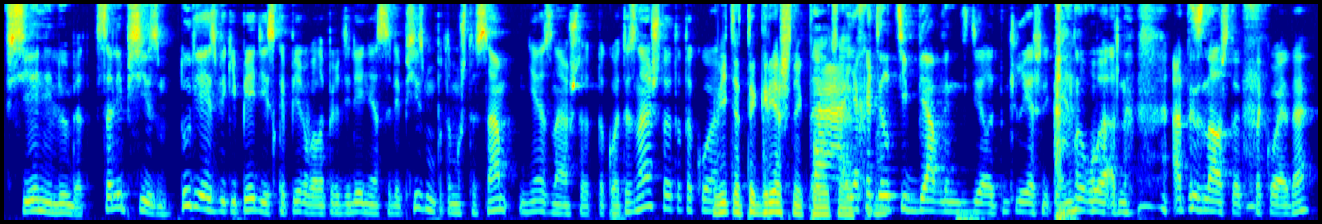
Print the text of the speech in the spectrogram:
все не любят. Солипсизм. Тут я из Википедии скопировал определение солипсизма, потому что сам не знаю, что это такое. Ты знаешь, что это такое? Витя, ты грешник, Да, получается. Я хотел тебя, блин, сделать грешником. Ну ладно. А ты знал, что это такое, да?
